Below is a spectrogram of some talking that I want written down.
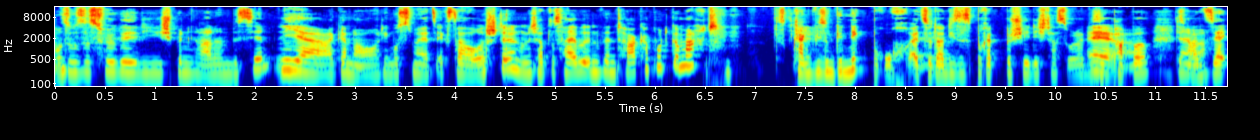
und Susesvögel, die spinnen gerade ein bisschen. Ja, genau. Die mussten wir jetzt extra rausstellen und ich habe das halbe Inventar kaputt gemacht. Das klang wie so ein Genickbruch, als du da dieses Brett beschädigt hast oder diese Ja, Pappe. Das ja. war ein sehr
